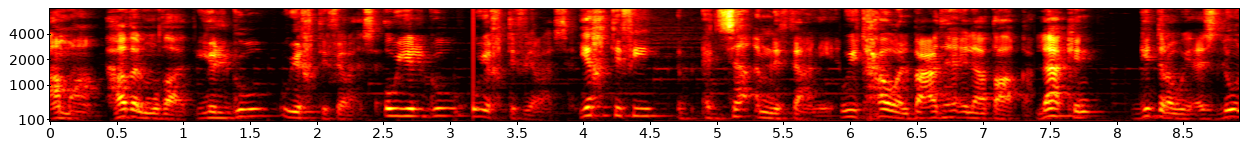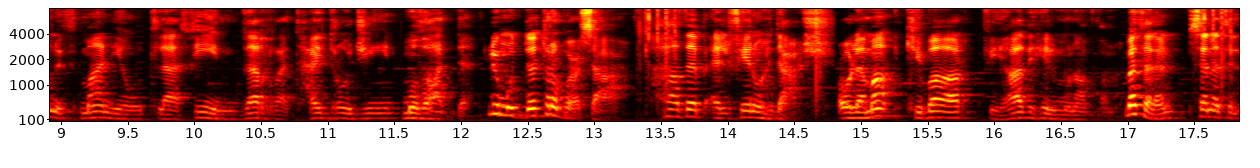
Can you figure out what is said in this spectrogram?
أما هذا المضاد يلقوه ويختفي رأسه ويلقوه ويختفي رأسه. يختفي بأجزاء من الثانية ويتحول بعدها إلى طاقة. لكن قدروا يعزلون 38 ذرة هيدروجين مضادة لمدة ربع ساعة. هذا ب 2011 علماء كبار في هذه المنظمة. مثلا سنة ال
